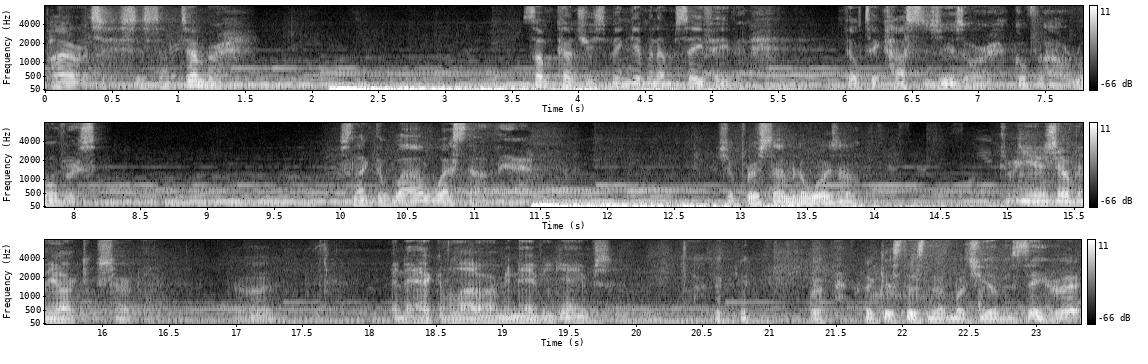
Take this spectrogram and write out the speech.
pirates since September. Some countries been giving them safe haven. They'll take hostages or go for our rovers. It's like the Wild West out there. It's your first time in the war zone? Three years over the Arctic Circle. And a heck of a lot of Army-Navy games. Well, I guess that's not much you haven't seen, right?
